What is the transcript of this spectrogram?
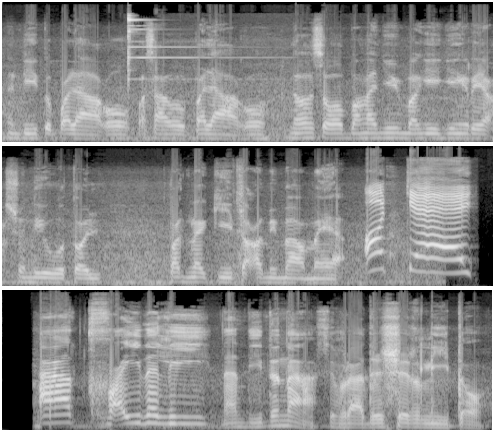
nandito pala ako, kasama pala ako no? so abangan nyo yung magiging reaction ni Utol pag nagkita kami mamaya At finally, nandito na si Brother Sherlito.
